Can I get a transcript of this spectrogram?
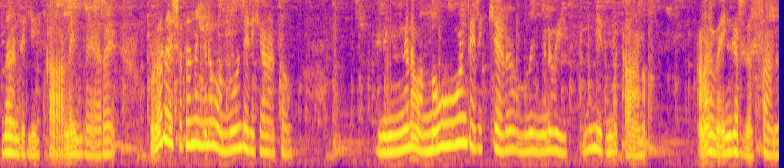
ഇതാണ്ടില്ലേ കാളയും വേറെ ഓരോ ദേശത്തു നിന്ന് ഇങ്ങനെ വന്നുകൊണ്ടിരിക്കുകയാണ് കേട്ടോ. ഇങ്ങനെ വന്നുകൊണ്ടിരിക്കുകയാണ്. നമ്മളിങ്ങനെ വെയിറ്റിങ്ങിരുന്ന് കാണും. കാണാൻ ഭയങ്കര രസമാണ്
